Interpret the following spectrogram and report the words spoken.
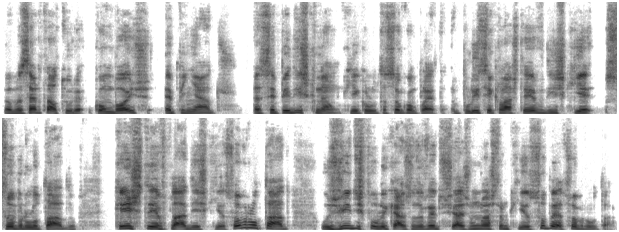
A uma certa altura, comboios apinhados. A CP diz que não, que ia com lotação completa. A polícia que lá esteve diz que ia sobrelotado. Quem esteve lá diz que ia sobrelotado. Os vídeos publicados nas redes sociais mostram que ia super sobrelotado.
